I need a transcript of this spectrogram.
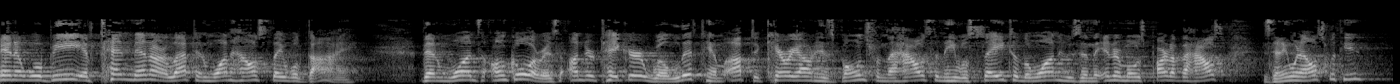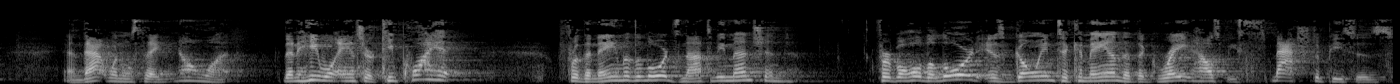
And it will be if ten men are left in one house, they will die. Then one's uncle or his undertaker will lift him up to carry out his bones from the house and he will say to the one who's in the innermost part of the house, is anyone else with you? And that one will say, no one. Then he will answer, keep quiet for the name of the Lord's not to be mentioned. For behold, the Lord is going to command that the great house be smashed to pieces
